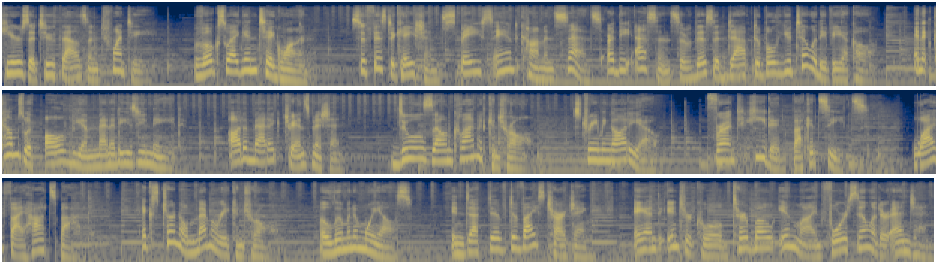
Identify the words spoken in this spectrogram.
Here's a 2020 Volkswagen Tiguan. Sophistication, space, and common sense are the essence of this adaptable utility vehicle. And it comes with all the amenities you need. Automatic transmission, dual zone climate control, streaming audio, front heated bucket seats, Wi-Fi hotspot, external memory control, aluminum wheels, inductive device charging, and intercooled turbo inline four-cylinder engine.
